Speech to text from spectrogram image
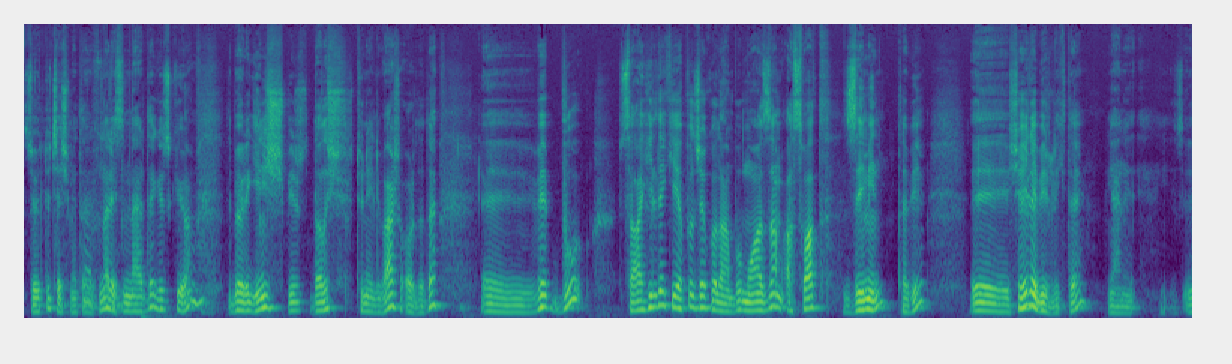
Söğütlü Çeşme tarafında resimlerde gözüküyor. Böyle geniş bir dalış tüneli var orada da. Ee, ve bu sahildeki yapılacak olan bu muazzam asfalt zemin tabii e, şeyle birlikte yani e,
